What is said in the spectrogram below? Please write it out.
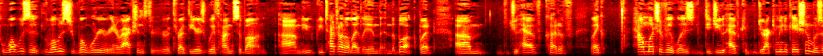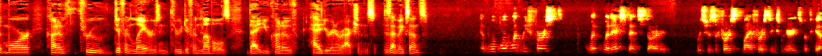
what was it? What was what were your interactions throughout the years with Haim Saban? Um, you you touch on it lightly in the in the book, but um, did you have kind of like how much of it was did you have direct communication? Was it more kind of through different layers and through different levels that you kind of had your interactions? Does that make sense? When we first when, when x-men started which was the first my first experience with him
